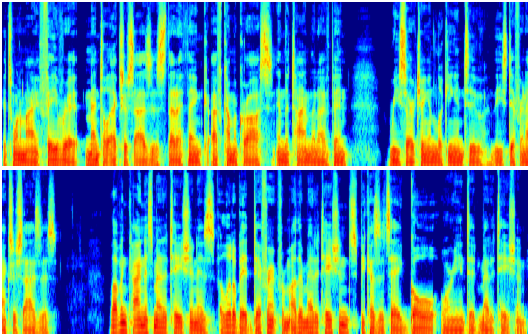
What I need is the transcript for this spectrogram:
it's one of my favorite mental exercises that I think I've come across in the time that I've been researching and looking into these different exercises. Loving kindness meditation is a little bit different from other meditations because it's a goal oriented meditation.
